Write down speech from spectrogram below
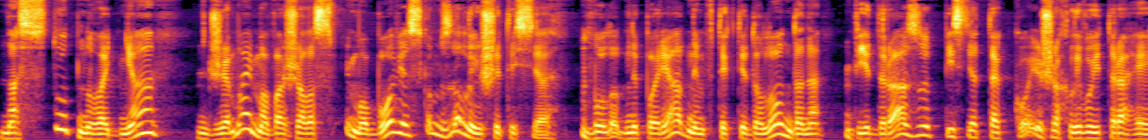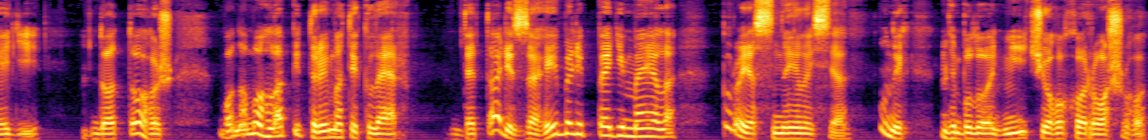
Наступного дня Джемайма вважала своїм обов'язком залишитися. Було б непорядним втекти до Лондона відразу після такої жахливої трагедії. До того ж, вона могла підтримати Клер. Деталі загибелі Педі Мейла прояснилися. У них не було нічого хорошого.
